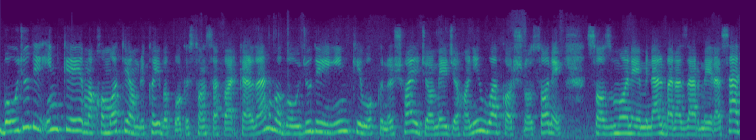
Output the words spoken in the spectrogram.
با وجود اینکه مقامات آمریکایی به پاکستان سفر کردن و با وجود اینکه واکنش های جامعه جهانی و کارشناسان سازمان ملل به نظر می رسد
